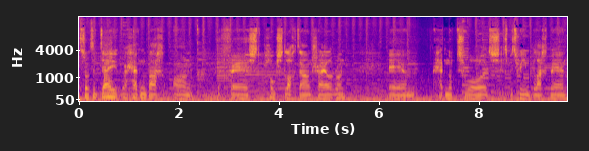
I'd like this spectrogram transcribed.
so today we're heading back on the first post-lockdown trail run. Um, heading up towards, it's between Blackburn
